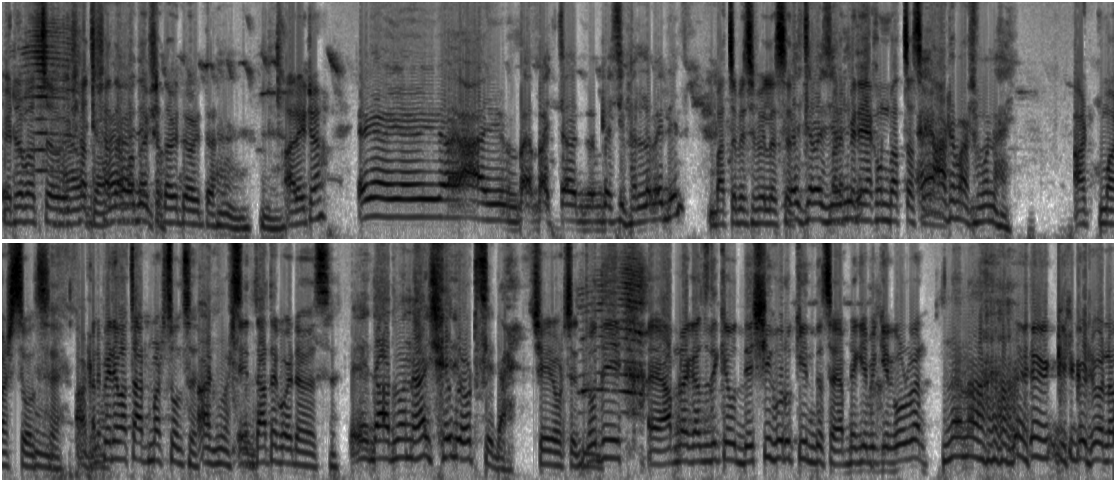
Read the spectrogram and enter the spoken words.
এটার বাচ্চা ওই হ্যাঁ, সাদা ওইটা, সাদা হ্যাঁ, ওইটা। ওইটা ওইটা। আর এটা? বাচ্চা বেশি ফেললাম এদিন বাচ্চা বেশি ফেলেছে? মানে পেটে এখন বাচ্চা আছে আট মাস মনে হয়। আট মাস চলছে। মানে। পেটে বাচ্চা আট মাস চলছে? আট মাস এই দাঁতে কয়টা হয়েছে? এই দাঁত মনে হয় সেরে উঠছে এটা। সেই উঠছে। যদি আপনার কাছে যদি কেউ দেশি গরু কিনতে চায় আপনি কি বিক্রি করবেন? না না কি করব না।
